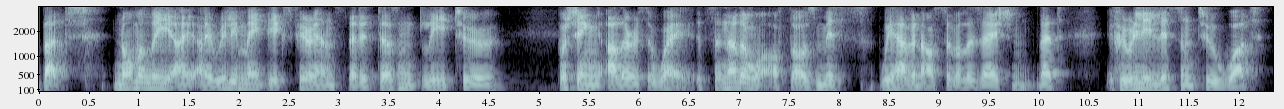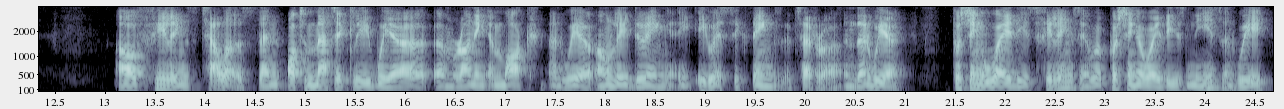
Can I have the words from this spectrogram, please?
But normally, I, I, really made the experience that it doesn't lead to pushing others away. It's another of those myths we have in our civilization that if we really listen to what our feelings tell us, then automatically we are um, running amok and we are only doing egoistic things, etc. And then we are pushing away these feelings and we're pushing away these needs and we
